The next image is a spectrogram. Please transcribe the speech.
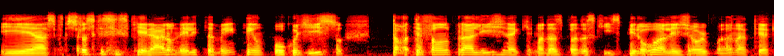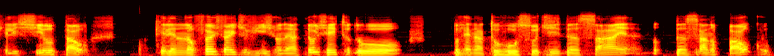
E as pessoas que se inspiraram nele também tem um pouco disso. Tava até falando pra Lige, né? Que uma das bandas que inspirou a Legião Urbana a ter aquele estilo tal. Querendo não, foi o Joy Division, né? Até o jeito do, do Renato Russo de dançar, dançar no palco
